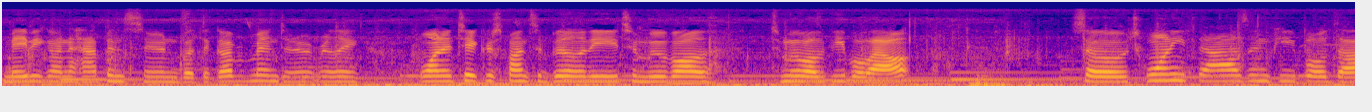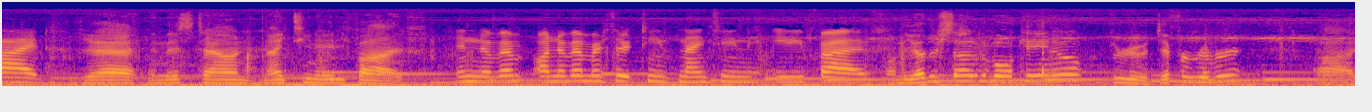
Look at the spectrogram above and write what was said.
maybe going to happen soon, but the government didn't really want to take responsibility to move all to move all the people out. So 20,000 people died. Yeah, in this town, 1985. In November, on November 13th, 1985. On the other side of the volcano, through a different river, uh,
